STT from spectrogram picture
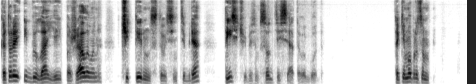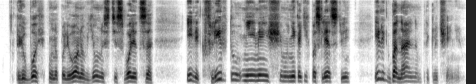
которая и была ей пожалована 14 сентября 1810 года. Таким образом, любовь у Наполеона в юности сводится или к флирту, не имеющему никаких последствий, или к банальным приключениям.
